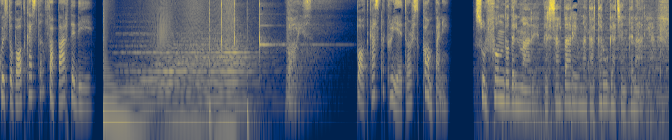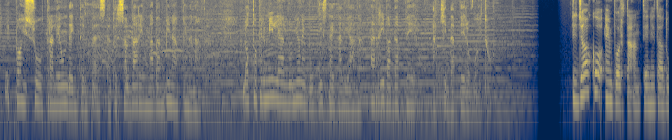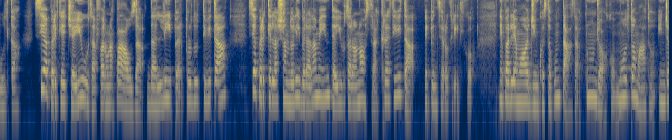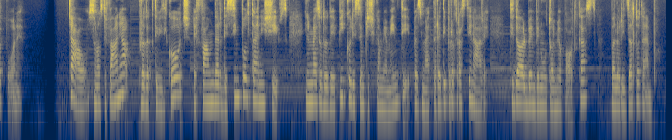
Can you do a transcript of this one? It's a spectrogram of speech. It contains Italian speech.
Questo podcast fa parte di Voice Podcast Creators Company. Sul fondo del mare per salvare una tartaruga centenaria e poi su tra le onde in tempesta per salvare una bambina appena nata. L'8 per 1000 all'Unione Buddista Italiana arriva davvero a chi davvero vuoi tu. Il gioco è importante in età adulta sia perché ci aiuta a fare una pausa dall'iperproduttività, sia perché lasciando libera la mente aiuta la nostra creatività e pensiero critico. Ne parliamo oggi in questa puntata con un gioco molto amato in Giappone. Ciao, sono Stefania, Productivity Coach e founder di Simple Tiny Shifts, il metodo dei piccoli semplici cambiamenti per smettere di procrastinare. Ti do il benvenuto al mio podcast, Valorizza il tuo tempo.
